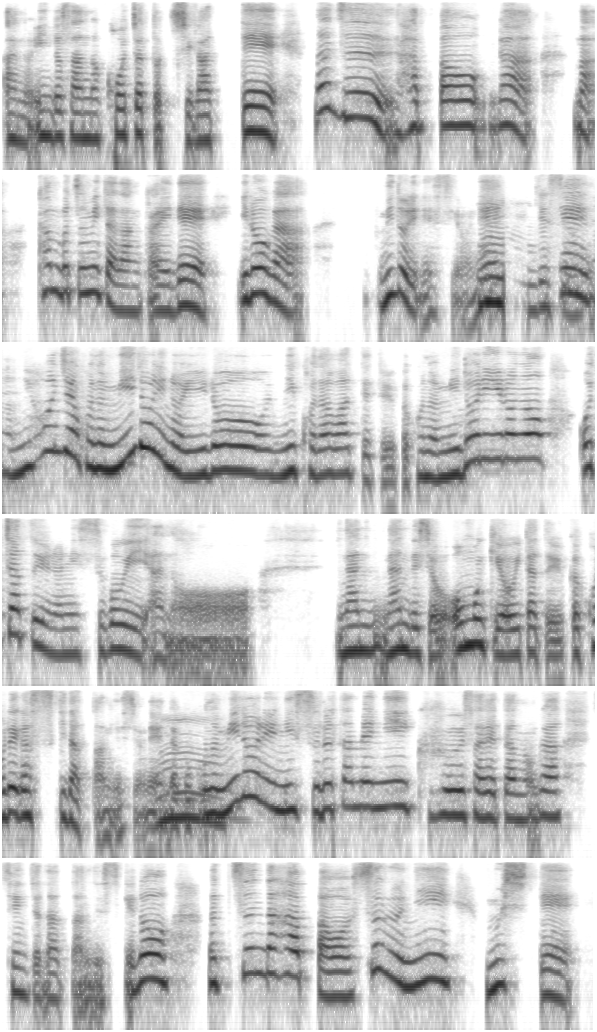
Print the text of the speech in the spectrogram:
あのインド産の紅茶と違ってまず葉っぱをが、まあ、乾物見た段階で色が緑ですよね。うん、で、ね、日本人はこの緑の色にこだわってというかこの緑色のお茶というのにすごいあのなんでしょう重きを置いたというかこれが好きだったんですよね。だからこの緑にするために工夫されたのが煎茶だったんですけど、まあ、摘んだ葉っぱをすぐに蒸してで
